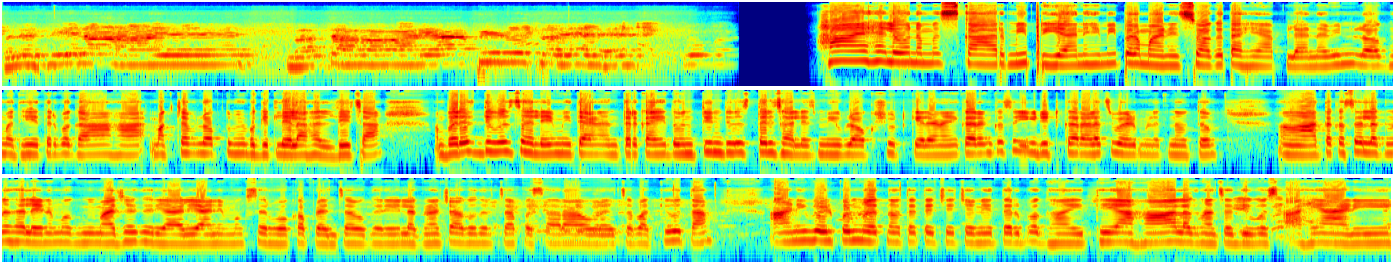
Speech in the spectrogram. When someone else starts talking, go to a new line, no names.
તુલસીનાએ ભક્ત વર્યા પીરસે
hi hello नमस्कार. मी प्रिया. नेहमीप्रमाणे स्वागत आहे आपल्या नवीन व्लॉगमध्ये तर बघा हा मागचा व्लॉग तुम्ही बघितलेला हल्दीचा. बरेच दिवस झाले मी त्यानंतर काही दोन तीन दिवस तरी झालेच मी व्लॉग शूट केला नाही. कारण कसं एडिट करायलाच वेळ मिळत नव्हतं. आता कसं लग्न झालं आहे ना मग मी माझ्या घरी आले आणि मग सर्व कपड्यांचा वगैरे लग्नाच्या अगोदरचा पसारा आवरायचा बाकी होता. आणि वेळ पण मिळत नव्हता त्याच्याच्याने तर बघा इथे हा लग्नाचा दिवस आहे आणि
